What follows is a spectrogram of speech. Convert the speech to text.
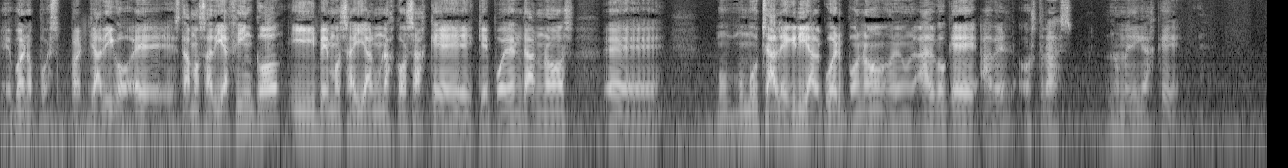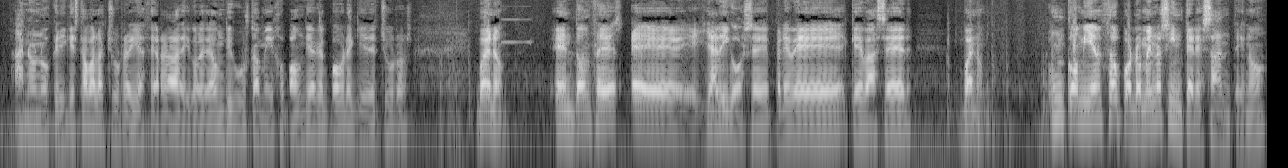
eh, bueno, pues, pues ya digo, estamos a día 5 y vemos ahí algunas cosas que, que pueden darnos mucha alegría al cuerpo, ¿no? Algo que, a ver, ostras, no me digas que, Ah, no, no, creí que estaba la churrería cerrada. Digo, le da un disgusto a mi hijo para un día que el pobre quiere churros. Bueno, entonces, eh, ya digo, se prevé que va a ser, bueno, un comienzo por lo menos interesante, ¿no?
